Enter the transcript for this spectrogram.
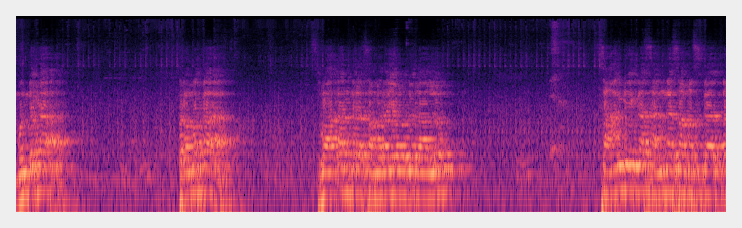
ముందుగా ప్రముఖ స్వాతంత్ర సమరయోధురాలు సాంఘిక సంఘ సంస్కర్త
